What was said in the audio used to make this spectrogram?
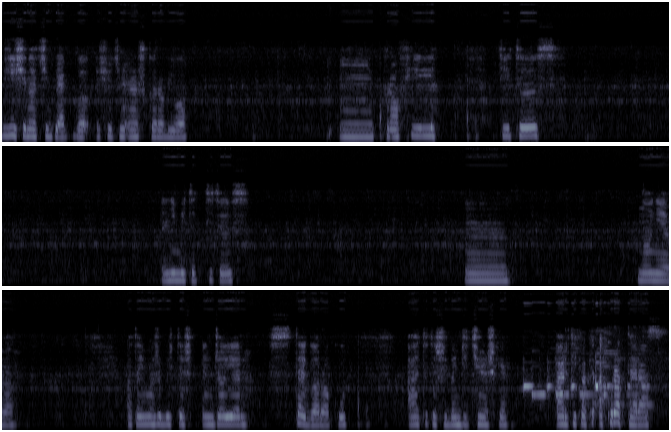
widzicie na odcinku, jak go się ciężko robiło. Mm, profil, Titus, limited Titus. Mm, no nie ma. A tutaj może być też Enjoyer z tego roku. Ale to też będzie ciężkie. Artifact akurat teraz.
